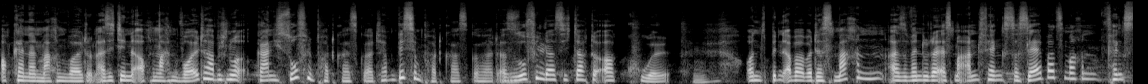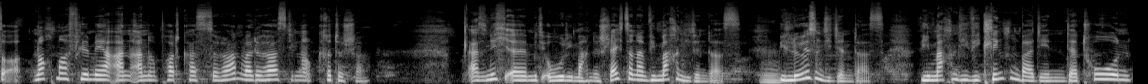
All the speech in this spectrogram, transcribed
auch gerne dann machen wollte. Und als ich den auch machen wollte, habe ich nur gar nicht so viel Podcast gehört. Ich habe ein bisschen Podcast gehört. Also so viel, dass ich dachte, ah, cool. Und bin aber über das Machen, also wenn du da erstmal anfängst, das selber zu machen, fängst du noch mal viel mehr an, andere Podcasts zu hören, weil du hörst die noch kritischer. Also nicht äh, mit, oh, die machen das schlecht, sondern wie machen die denn das? Wie lösen die denn das? Wie machen die, wie klinken bei denen der Ton?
